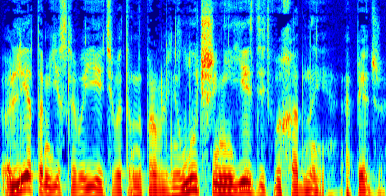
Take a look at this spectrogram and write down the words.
Летом, если вы едете в этом направлении, лучше не ездить в выходные, опять же.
